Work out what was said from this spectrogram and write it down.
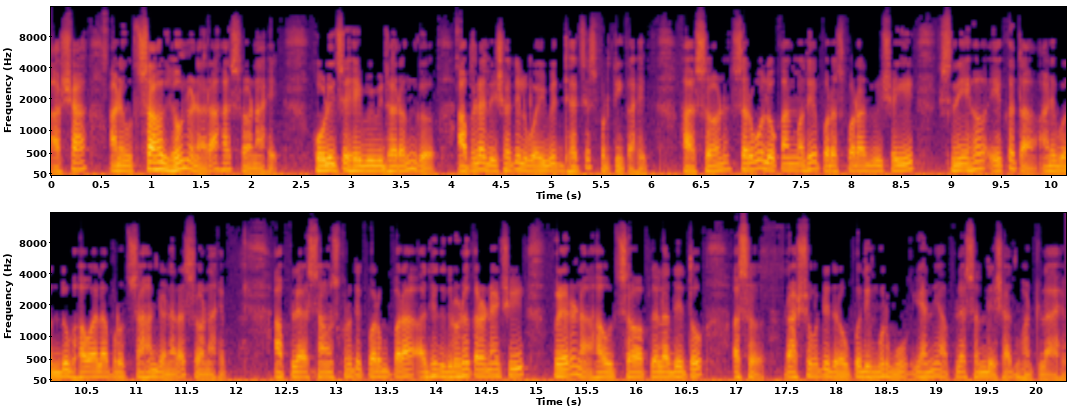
आशा आणि उत्साह घेऊन येणारा हा सण आहे. होळीचे हे विविध रंग आपल्या देशातील वैविध्याचेच प्रतीक आहेत. हा सण सर्व लोकांमध्ये परस्परांविषयी स्नेह एकता आणि बंधुभावाला प्रोत्साहन देणारा सण आहे. आपल्या सांस्कृतिक परंपरा अधिक दृढ करण्याची प्रेरणा हा उत्सव आपल्याला देतो असं राष्ट्रपती द्रौपदी मुर्मू यांनी आपल्या संदेशात म्हटलं आहे.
